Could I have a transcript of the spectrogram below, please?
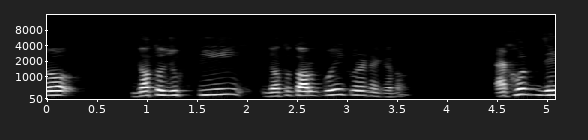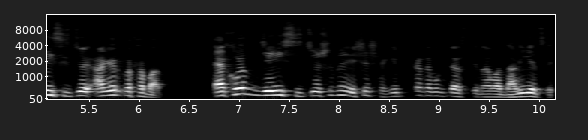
তো যত যুক্তি, যত তর্কই করে না কেন, এখন যেই সিচুয়ে আগের কথা বাদ। এখন যেই সিচুয়েশনে এসে শাকিব খান এবং তার সিনেমা দাঁড়িয়েছে,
